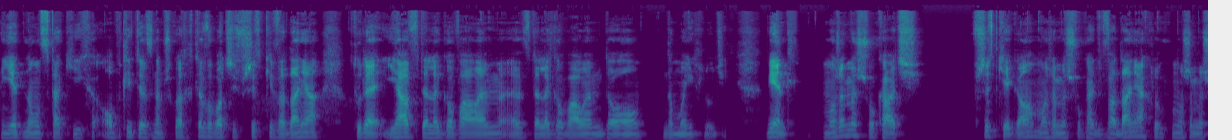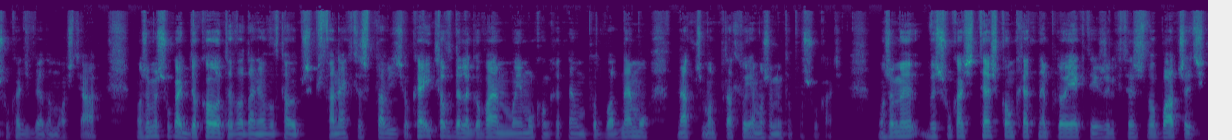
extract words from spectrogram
Jedną z takich opcji to jest na przykład chcę zobaczyć wszystkie zadania, które ja wdelegowałem, wdelegowałem do, do moich ludzi. Więc Możemy szukać wszystkiego, możemy szukać w badaniach lub możemy szukać w wiadomościach. Możemy szukać, do kogo te badania zostały przypisane. Jak chcesz sprawdzić, OK, co wdelegowałem mojemu konkretnemu podwładnemu, nad czym on pracuje, możemy to poszukać. Możemy wyszukać też konkretne projekty, jeżeli chcesz zobaczyć,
